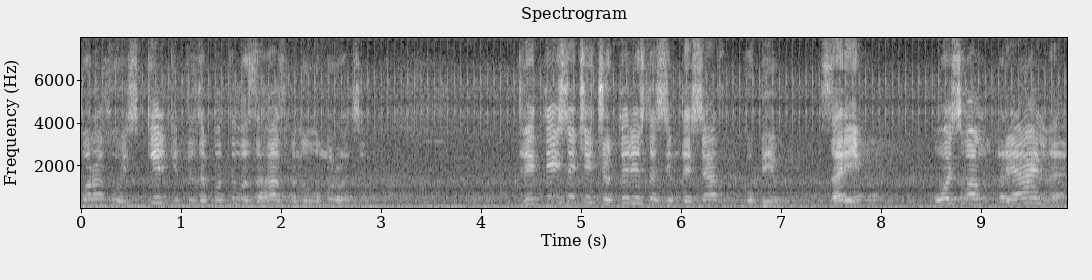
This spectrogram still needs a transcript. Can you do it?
порахуй, скільки ти заплатила за газ в минулому році? 2470 кубів за рік. Ось вам реальна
